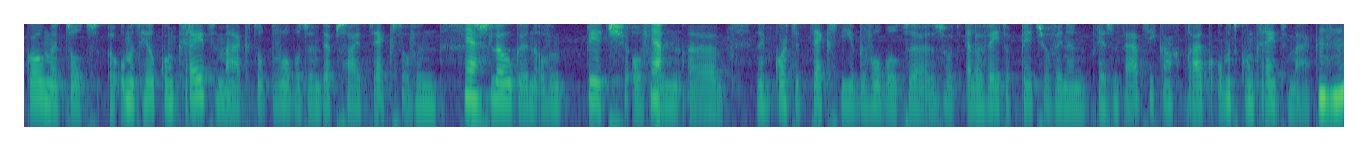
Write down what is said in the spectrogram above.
komen tot, eh, om het heel concreet te maken, tot bijvoorbeeld een website tekst of een Ja. slogan of een pitch of Ja. een, eh, een korte tekst die je bijvoorbeeld eh, een soort elevator pitch of in een presentatie kan gebruiken om het concreet te maken. Mhm.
